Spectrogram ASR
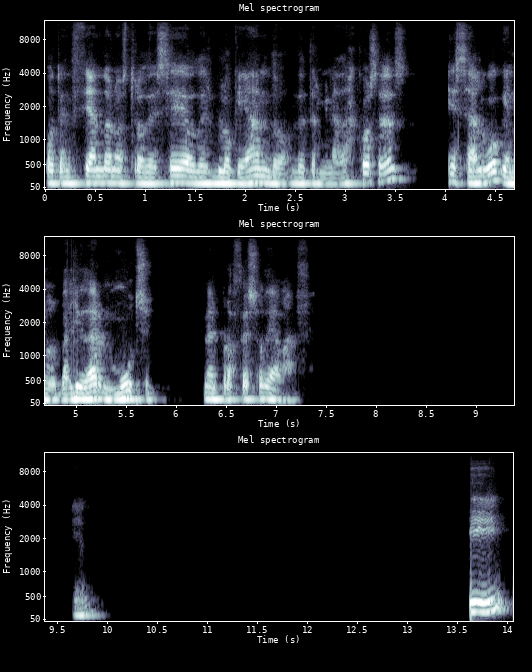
potenciando nuestro deseo, desbloqueando determinadas cosas, es algo que nos va a ayudar mucho en el proceso de avance. Bien. Y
